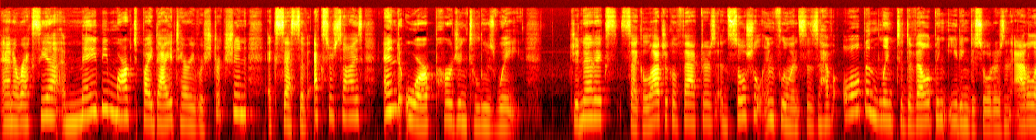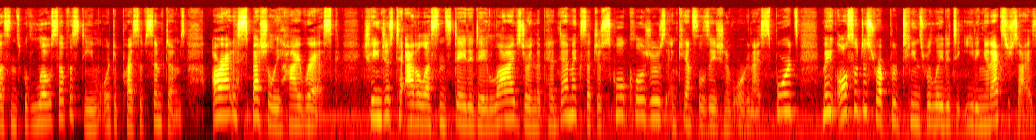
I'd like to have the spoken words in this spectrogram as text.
anorexia and may be marked by dietary restriction, excessive exercise, and or purging to lose weight. Genetics, psychological factors, and social influences have all been linked to developing eating disorders in adolescents with low self esteem or depressive symptoms, are at especially high risk. Changes to adolescents' day to day lives during the pandemic, such as school closures and cancellation of organized sports, may also disrupt routines related to eating and exercise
